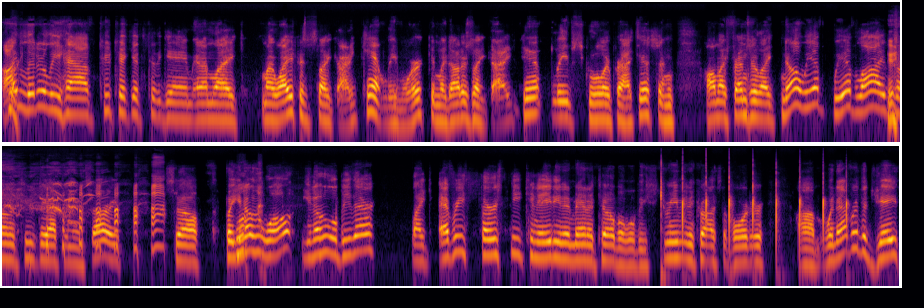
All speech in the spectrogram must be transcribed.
I literally have two tickets to the game, and I'm like, my wife is like, I can't leave work, and my daughter's like, I can't leave school or practice, and all my friends are like, No, we have we have lives on a Tuesday afternoon. Sorry. So, but you know who won't? You know who will be there? Like every thirsty Canadian in Manitoba will be streaming across the border. Um, whenever the Jays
